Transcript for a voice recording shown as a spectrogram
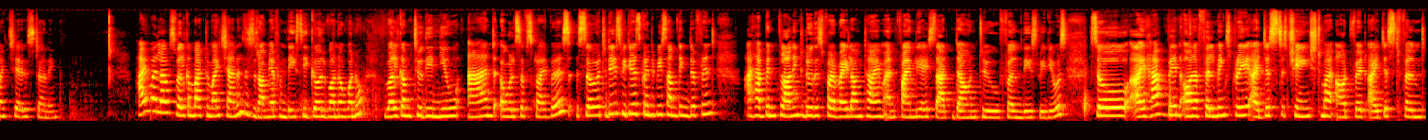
my chair is turning. Hi my loves, welcome back to my channel. This is Ramya from Desi Gal 1010. Welcome to the new and old subscribers. So today's video is going to be something different. I have been planning to do this for a very long time and finally I sat down to film these videos. So I have been on a filming spree. I just changed my outfit. I just filmed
